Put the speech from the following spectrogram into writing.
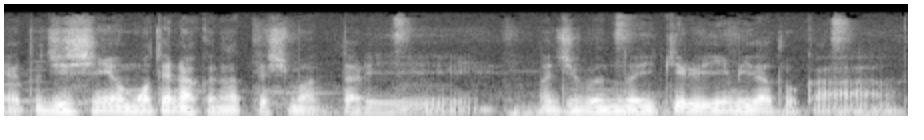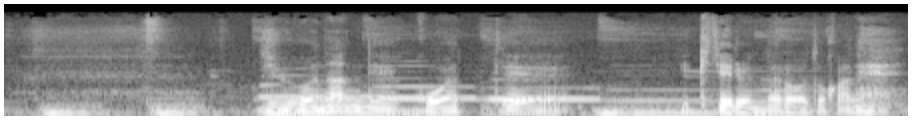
えーと、自信を持てなくなってしまったり、まあ、自分の生きる意味だとか自分は何でこうやって生きてるんだろうとかね。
